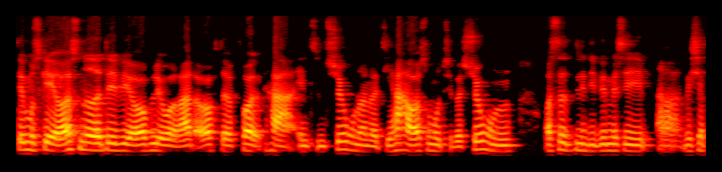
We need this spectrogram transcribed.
det er måske også noget af det, vi oplever ret ofte, at folk har intentionerne, de har også motivationen, og så bliver de ved med at sige, ah, hvis jeg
